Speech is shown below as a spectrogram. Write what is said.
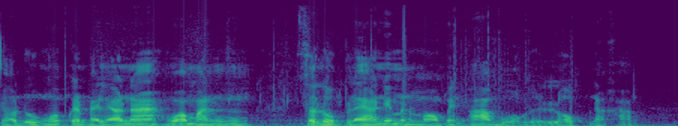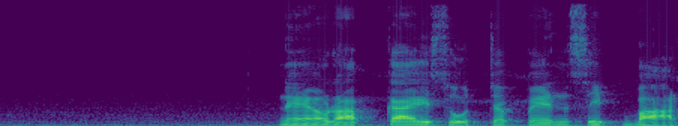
เราดูงบกันไปแล้วนะ ว่ามันสรุปแล้วเนี่ยมันมองเป็นภาพบวกหรือลบนะครับ แนวรับใกล้สุดจะเป็น 10 บาท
